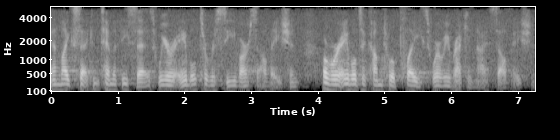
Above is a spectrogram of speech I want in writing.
And like 2 Timothy says, we are able to receive our salvation, or we're able to come to a place where we recognize salvation.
